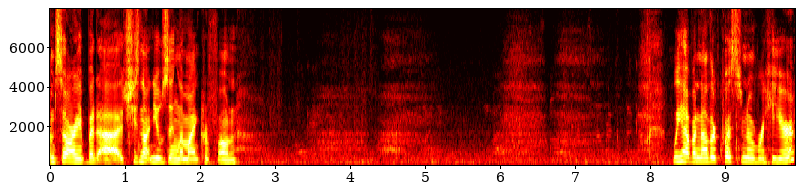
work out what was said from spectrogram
I'm sorry, but uh, she's not using the microphone. We have another question over here.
